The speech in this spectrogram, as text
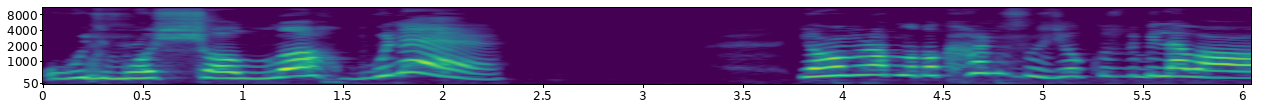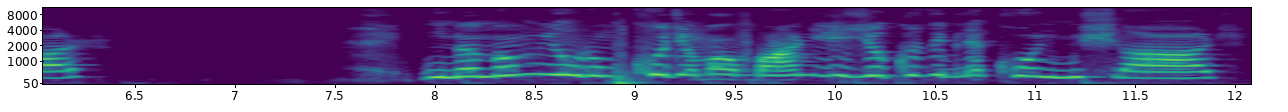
Oy maşallah bu ne? Yağmur abla bakar mısın? Jacuzzi bile var. İnanamıyorum. Kocaman banyo jacuzzi bile koymuşlar.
